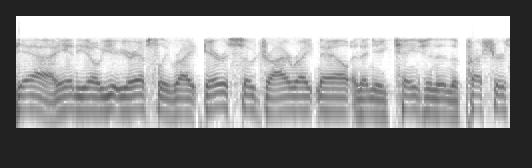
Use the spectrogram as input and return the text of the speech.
Yeah, Andy, you know, you- you're absolutely right. Air is so dry right now, and then you change it in the pressures.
